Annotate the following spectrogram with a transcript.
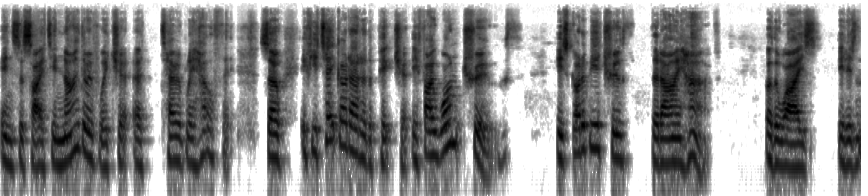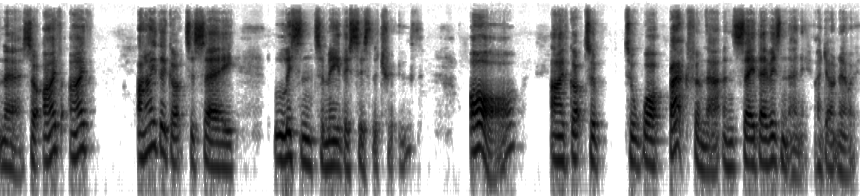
in society, neither of which are, are terribly healthy. So, if you take God out of the picture, if I want truth, it's got to be a truth that I have Otherwise, it isn't there. So I've I've either got to say, listen to me, this is the truth, or I've got to to walk back from that and say there isn't any. I don't know it.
